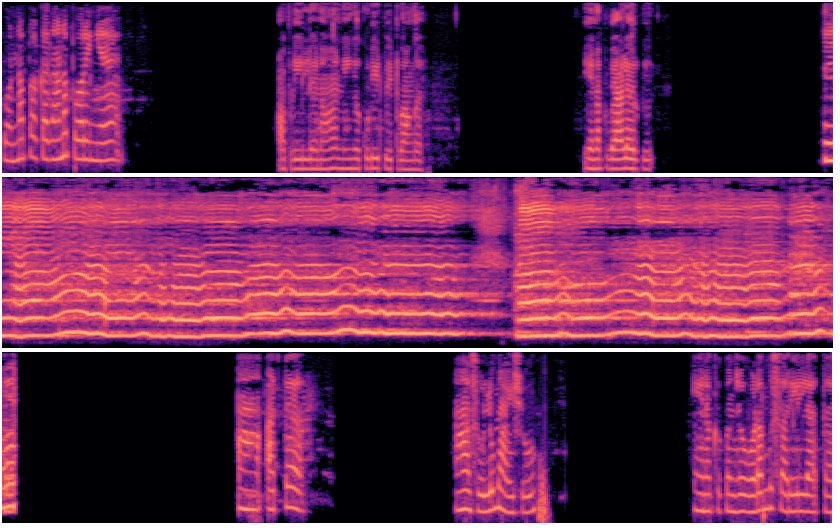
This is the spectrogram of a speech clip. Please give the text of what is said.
பொண்ணை பார்க்க தானே போறீங்க? அப்படி இல்லைன்னா நீங்கள் கூட்டிகிட்டு போயிட்டு வாங்க. எனக்கு வேலை இருக்குது ஆ அத்தை. ஆ சொல்லுமா ஐஷு. எனக்கு கொஞ்சம் உடம்பு சரியில்லை அத்தை.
